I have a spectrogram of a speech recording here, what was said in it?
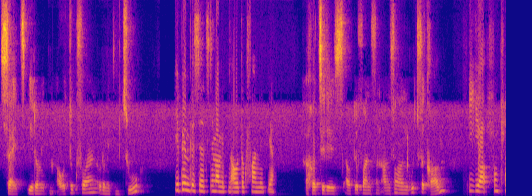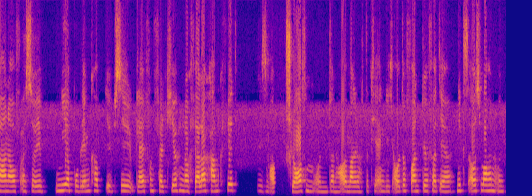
seid ihr da mit dem Auto gefahren oder mit dem Zug? Ich bin bis jetzt immer mit dem Auto gefahren mit ihr. Hat sie das Autofahren von Anfang an gut vertragen? Ja, von klein auf. Also ich habe nie ein Problem gehabt. Ich habe sie gleich von Feldkirchen nach Ferlach heimgeführt diesem Auto geschlafen und dann habe ich mir gedacht, okay, eigentlich Autofahren dürfte ja nichts ausmachen und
